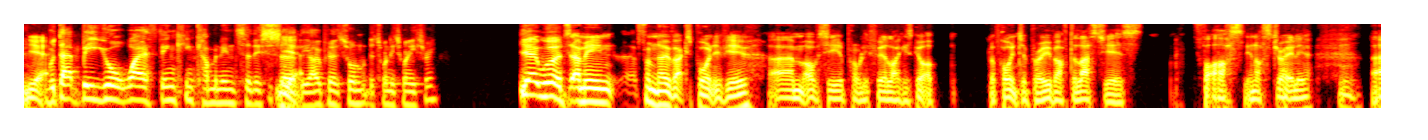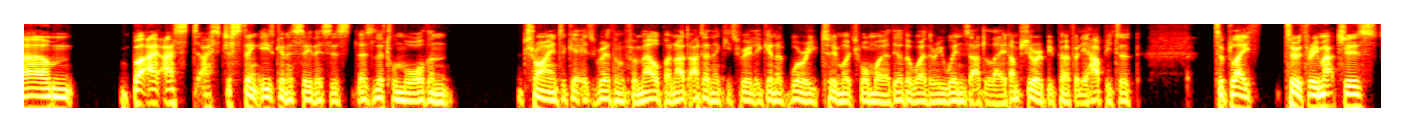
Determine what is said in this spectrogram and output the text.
Yeah, would that be your way of thinking coming into this uh, yeah. the Open tournament, the 2023? Yeah, it would. I mean, from Novak's point of view, um, obviously he'll probably feel like he's got a, a point to prove after last year's farce in Australia. Mm. Um, but I, I, I, just think he's going to see this as, as little more than trying to get his rhythm for Melbourne. I, I don't think he's really going to worry too much one way or the other whether he wins Adelaide. I'm sure he'd be perfectly happy to to play two or three matches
